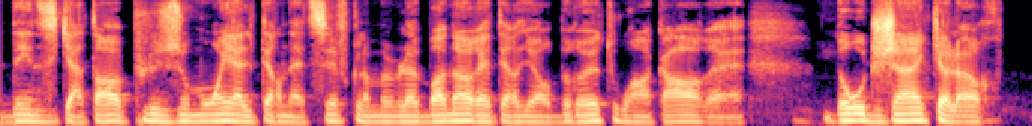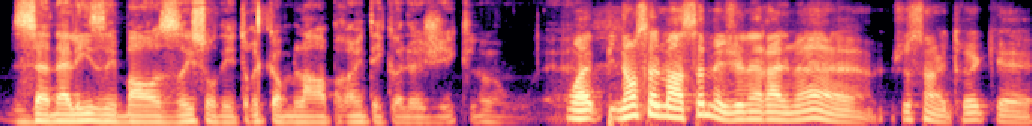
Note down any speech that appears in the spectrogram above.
d'indicateurs plus ou moins alternatifs, comme le bonheur intérieur brut ou encore d'autres gens que leur analyses est basée sur des trucs comme l'empreinte écologique. Là, euh, ouais, puis non seulement ça, mais généralement, euh, juste un truc, euh,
